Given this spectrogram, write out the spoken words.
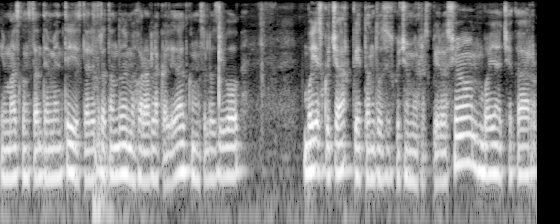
y más constantemente y estaré tratando de mejorar la calidad. Como se los digo, voy a escuchar que tanto se escucha mi respiración, voy a checar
